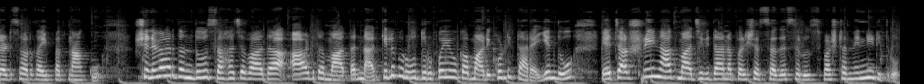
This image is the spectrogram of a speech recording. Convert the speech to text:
ಎರಡ್ ಸಾವಿರದ ಇಪ್ಪತ್ನಾಲ್ಕು. ಶನಿವಾರದಂದು ಸಹಜವಾದ ಆಡಿದ ಮಾತನ್ನ ಕೆಲವರು ದುರುಪಯೋಗ ಮಾಡಿಕೊಂಡಿದ್ದಾರೆ ಎಂದು ಎಚ್ ಆರ್ ಶ್ರೀನಾಥ್ ಮಾಜಿ ವಿಧಾನ ಪರಿಷತ್ ಸದಸ್ಯರು ಸ್ಪಷ್ಟನೆ ನೀಡಿದರು.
